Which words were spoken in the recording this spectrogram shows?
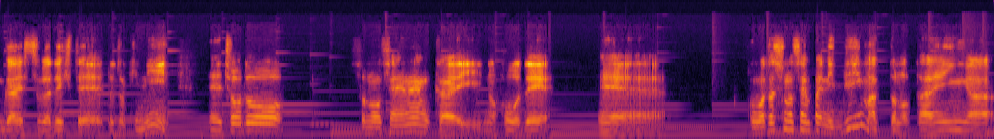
外出ができている時に、えちょうどその青年会の方で、え私の先輩に DMAT の隊員が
